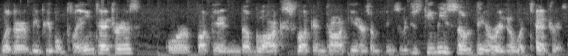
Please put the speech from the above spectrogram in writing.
whether it be people playing Tetris or fucking the blocks fucking talking or something. So just give me something original with Tetris.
